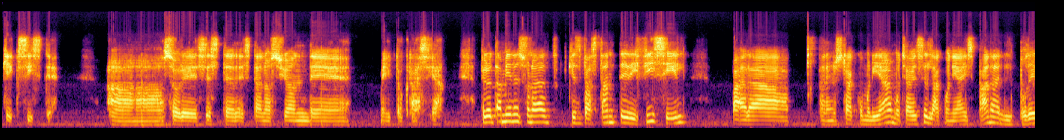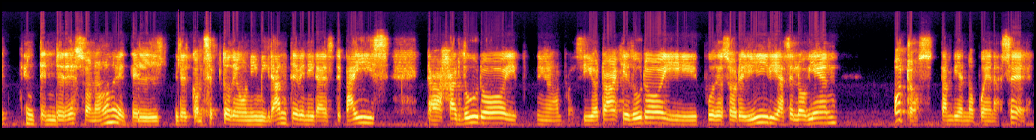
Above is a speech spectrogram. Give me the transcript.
que existe ah, sobre este, esta noción de meritocracia. Pero también es una que es bastante difícil para para nuestra comunidad, muchas veces la comunidad hispana, el poder entender eso, ¿no? El, concepto de un inmigrante venir a este país, trabajar duro y, pues si yo trabajé duro y pude sobrevivir y hacerlo bien, otros también lo pueden hacer.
